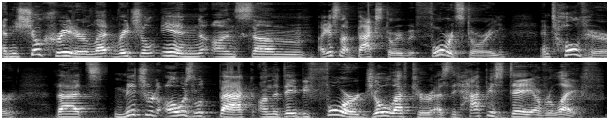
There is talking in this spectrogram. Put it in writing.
And the show creator let Rachel in on some, I guess not backstory, but forward story, and told her that Midge would always look back on the day before Joel left her as the happiest day of her life.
